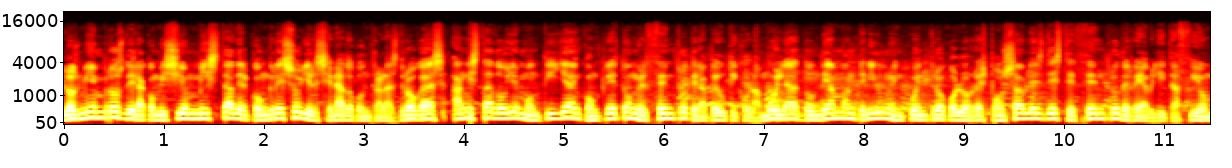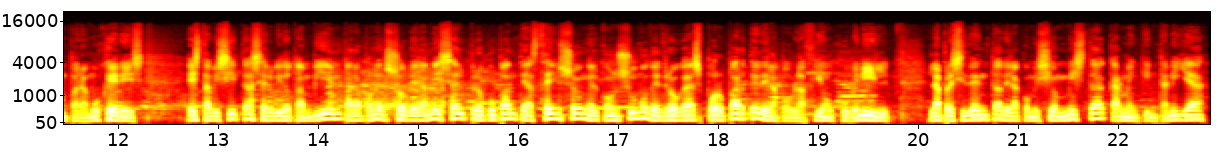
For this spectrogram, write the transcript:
Los miembros de la Comisión Mixta del Congreso y el Senado contra las Drogas han estado hoy en Montilla, en concreto en el Centro Terapéutico La Muela, donde han mantenido un encuentro con los responsables de este centro de rehabilitación para mujeres. Esta visita ha servido también para poner sobre la mesa el preocupante ascenso en el consumo de drogas por parte de la población juvenil. La presidenta de la Comisión Mixta, Carmen Quintanilla,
